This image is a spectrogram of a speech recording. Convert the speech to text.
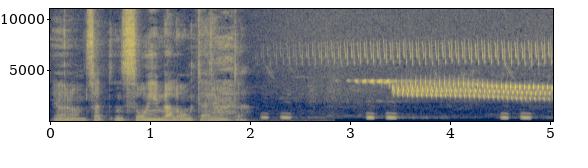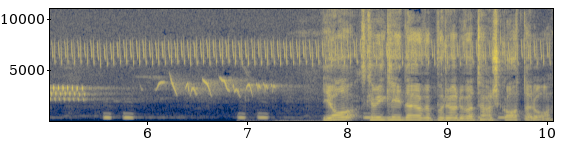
Gör de. Så att så himla långt är det inte. Ja, ska vi glida över på Rödhuva Törnsgata då?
